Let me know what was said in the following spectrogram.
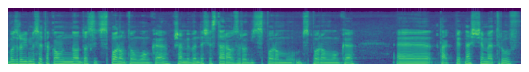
bo zrobimy sobie taką no, dosyć sporą tą łąkę, przynajmniej będę się starał zrobić sporą, sporą łąkę. E, tak, 15 metrów.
